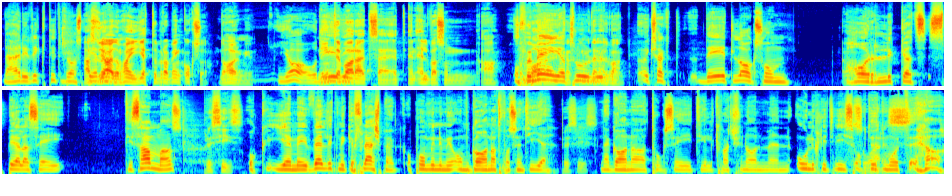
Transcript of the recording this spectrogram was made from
Det här är riktigt bra spelare. Alltså ja, de har en jättebra bänk också. Det har de ju. Ja, och Det är inte bara ett, här, ett, en elva som, ja, Och som för bara mig, jag kan tror- den elvan. Exakt. Det är ett lag som Ja. har lyckats spela sig tillsammans Precis, och ger mig väldigt mycket flashback och påminner mig om Ghana 2010. precis. När Ghana tog sig till kvartsfinal men olyckligtvis åkte ut Suarez. mot ja,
